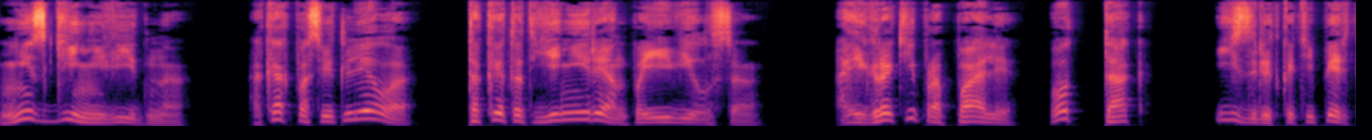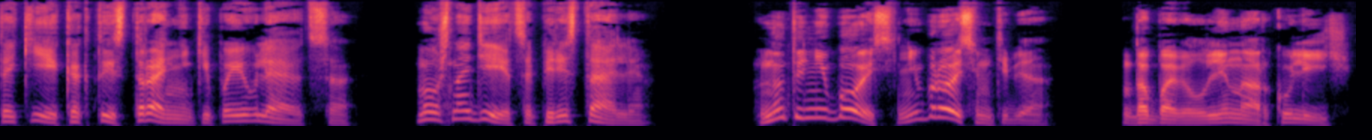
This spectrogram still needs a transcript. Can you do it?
Низги не видно. А как посветлело, так этот Енирян появился. А игроки пропали. Вот так. Изредка теперь такие, как ты, странники появляются. Мы уж надеяться перестали. «Ну ты не бойся, не бросим тебя», — добавил Ленар Кулич,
